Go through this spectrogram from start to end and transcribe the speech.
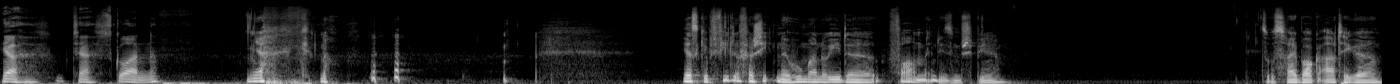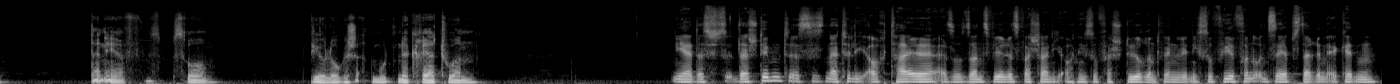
Ja, tja, Scorn, ne? Ja, genau. Ja, es gibt viele verschiedene humanoide Formen in diesem Spiel. So Cyborg-artige, dann eher so biologisch anmutende Kreaturen. Ja, das, das stimmt. Es ist natürlich auch Teil, also sonst wäre es wahrscheinlich auch nicht so verstörend, wenn wir nicht so viel von uns selbst darin erkennen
